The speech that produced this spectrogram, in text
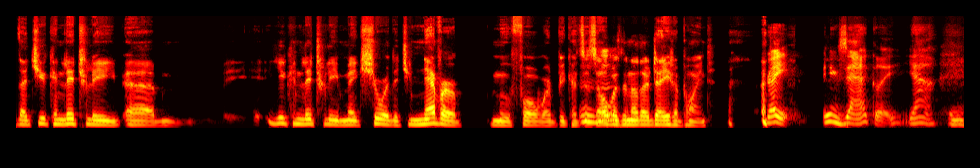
that you can literally um, you can literally make sure that you never move forward because there's Mhm. always another data point. Right. Exactly. Yeah. Yeah.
